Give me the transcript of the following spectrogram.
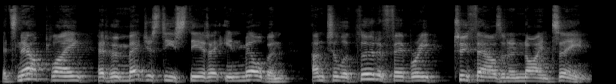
It's now playing at Her Majesty's Theatre in Melbourne until the 3rd of February 2019.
